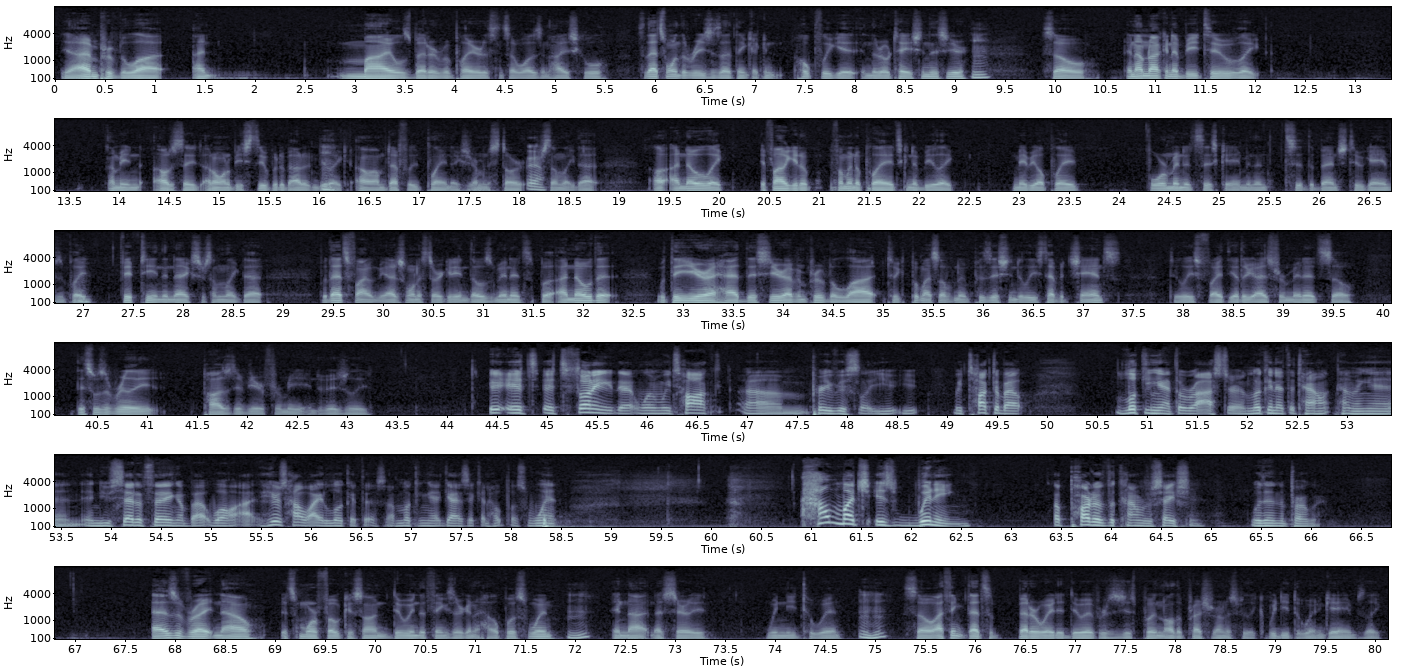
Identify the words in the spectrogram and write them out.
Yeah, I've improved a lot. I'm miles better of a player since I was in high school. So that's one of the reasons I think I can hopefully get in the rotation this year. Mm. So, and I'm not going to be too like. I mean, I'll just say I don't want to be stupid about it and be Mm. like, "Oh, I'm definitely playing next year. I'm going to start Yeah. or something like that." I, I know, like, if I get a, if I'm going to play, it's going to be like, maybe I'll play four minutes this game and then sit the bench two games and play Mm. 15 the next or something like that. But that's fine with me. I just want to start getting those minutes. But I know that with the year I had this year, I've improved a lot to put myself in a position to at least have a chance to at least fight the other guys for minutes. So this was a really positive year for me individually. It's it's funny that when we talked um, previously, you, you we talked about looking at the roster and looking at the talent coming in, and you said a thing about, well, I, here's how I look at this. I'm looking at guys that can help us win. How much is winning a part of the conversation within the program? As of right now, it's more focused on doing the things that are going to help us win Mm-hmm. and not necessarily we need to win. Mm-hmm. So I think that's a better way to do it versus just putting all the pressure on us. To be like, we need to win games. Like,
